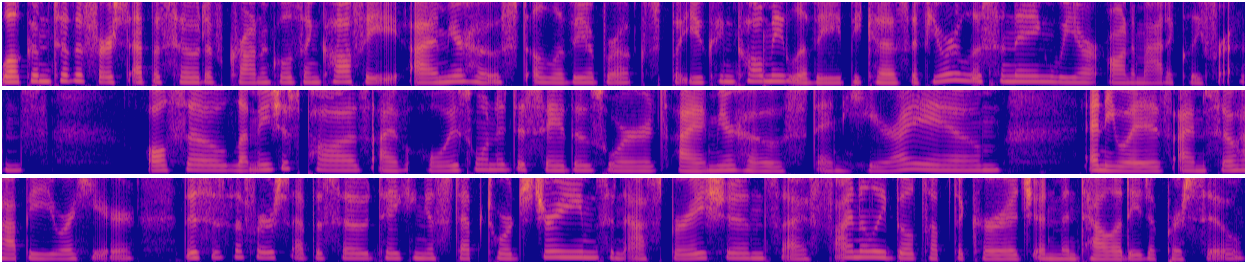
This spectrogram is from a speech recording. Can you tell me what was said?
Welcome to the first episode of Chronicles and Coffee. I'm your host, Olivia Brooks, but you can call me Livi because if you are listening, we are automatically friends. Also, let me just pause. I've always wanted to say those words. I am your host, and here I am. Anyways, I'm so happy you are here. This is the first episode taking a step towards dreams and aspirations I've finally built up the courage and mentality to pursue.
